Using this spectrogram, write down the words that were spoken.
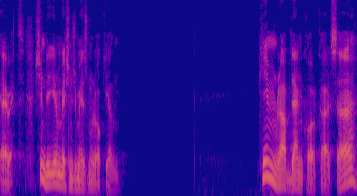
Evet. Şimdi 25. mezmuru okuyalım. Kim Rab'den korkarsa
